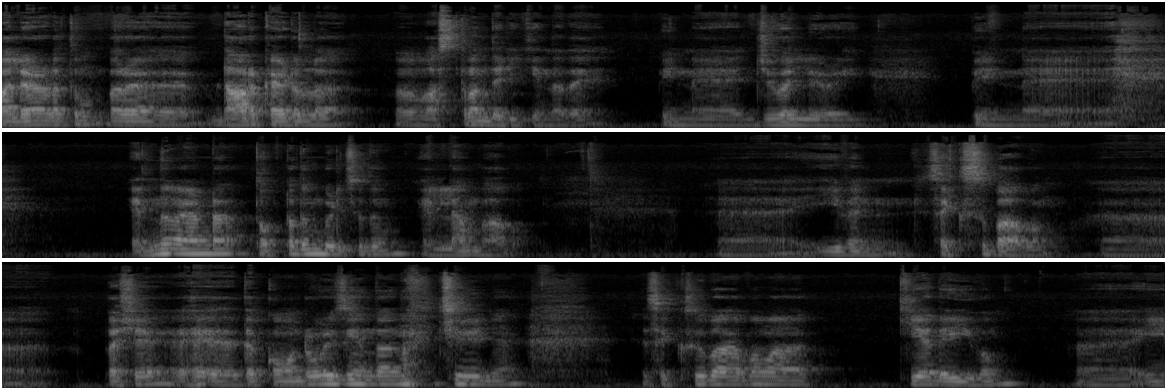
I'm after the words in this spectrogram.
പലയിടത്തും ഡാർക്കായിട്ടുള്ള വസ്ത്രം ധരിക്കുന്നത് പിന്നെ ജുവല്ലറി പിന്നെ എന്ന് വേണ്ട തൊട്ടതും പിടിച്ചതും എല്ലാം പാപം. ഈവൻ സെക്സ് പാപം. പക്ഷേ ദ കോൺട്രവേഴ്സി എന്താണെന്ന് വെച്ച് കഴിഞ്ഞാൽ സെക്സ് പാപമാക്കിയ ദൈവം ഈ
